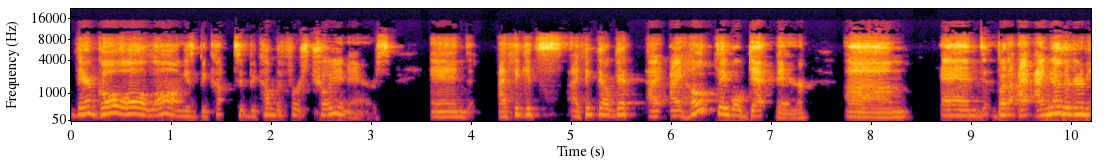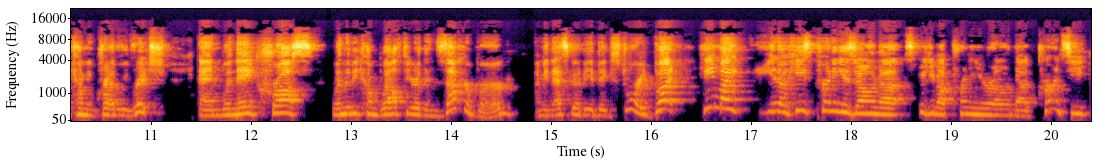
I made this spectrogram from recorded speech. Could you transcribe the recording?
their goal all along is become to become the first trillionaires, and I think it's I think they'll get. I, I hope they will get there. Um, and but I, I know they're going to become incredibly rich. And when they cross, when they become wealthier than Zuckerberg, I mean, that's going to be a big story. But he might, you know, he's printing his own. Uh, speaking about printing your own uh, currency,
